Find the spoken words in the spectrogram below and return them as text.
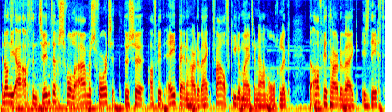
En dan die A28, Zwolle Amersfoort. Tussen afrit Epe en Harderwijk, 12 kilometer na een ongeluk. De afrit Harderwijk is dicht.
